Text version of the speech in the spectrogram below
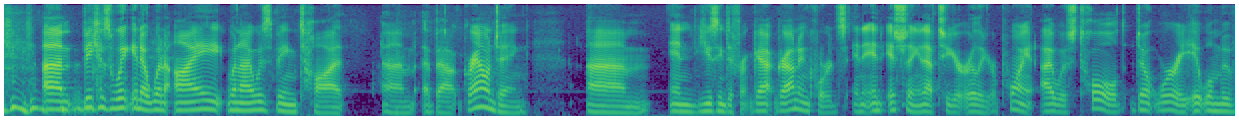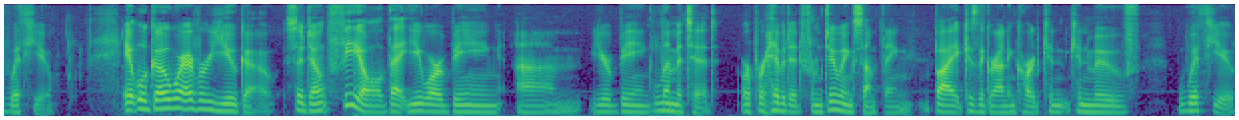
um, because when you know when I when I was being taught um, about grounding um, and using different ga- grounding cords, and, and interesting enough, to your earlier point, I was told, "Don't worry, it will move with you." It will go wherever you go. So don't feel that you are being um, you're being limited or prohibited from doing something by because the grounding cord can can move with you.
